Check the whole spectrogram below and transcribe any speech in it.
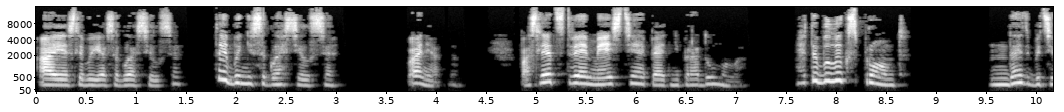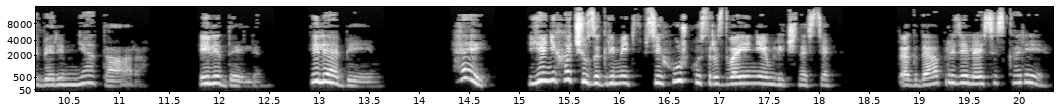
«А если бы я согласился?» «Ты бы не согласился». «Понятно. Последствия мести опять не продумала. Это был экспромт. Дать бы тебе ремня, Таара. Или Деллин. Или обеим. Эй, я не хочу загреметь в психушку с раздвоением личности. Тогда определяйся скорее.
